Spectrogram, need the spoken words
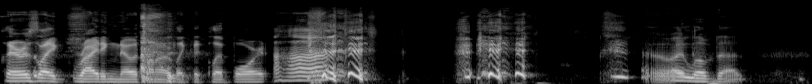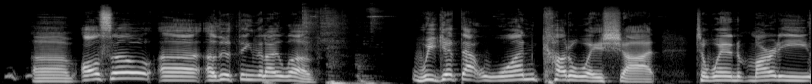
Clara's like writing notes on a like a clipboard. Uh huh. Oh, I love that. Um, also, uh, other thing that I love, we get that one cutaway shot to when Marty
